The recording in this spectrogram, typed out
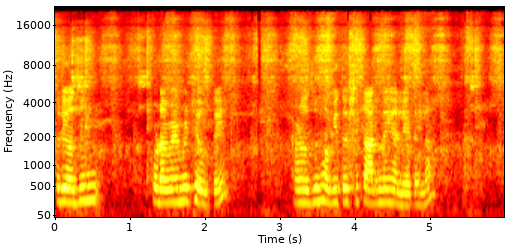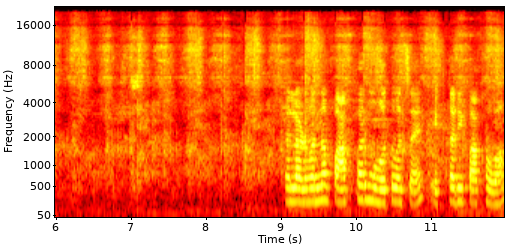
तरी अजून थोडा वेळ मी ठेवते पण अजून हवी तशी तार नाही आली आहे त्याला. त्या लाडवांना पाक फार महत्त्वाचा आहे. एकतारी पाक हवा.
